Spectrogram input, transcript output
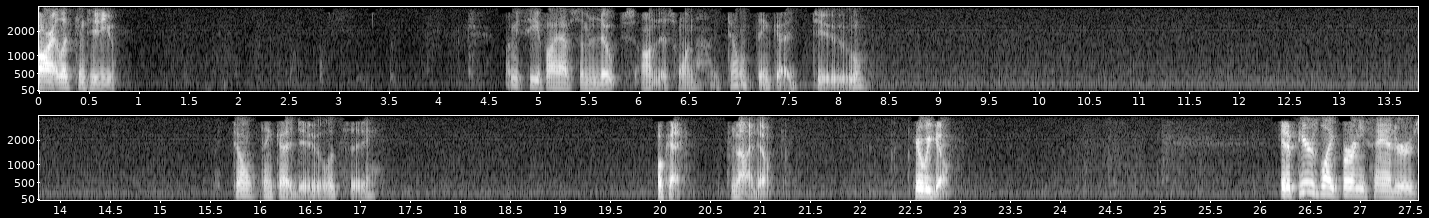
All right, let's continue. Let me see if I have some notes on this one. I don't think I do. I don't think I do. Let's see. Okay. No, I don't. Here we go. It appears like Bernie Sanders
